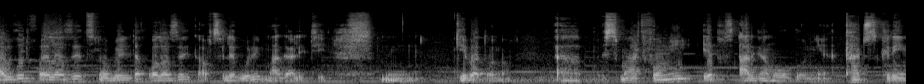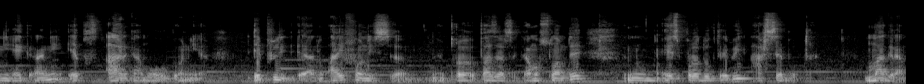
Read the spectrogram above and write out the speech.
ავიღოთ ყველაზე ცნობილი და ყველაზე გავრცელებული მაგალითი. კი ბატონო, smartphone-ი Apple-ს არ გამოუგონია. touch screen-ი ეკრანი Apple-ს არ გამოუგონია. Apple, ანუ iPhone-ის ბაზარზე გამოსვლამდე ეს პროდუქტები არსებობდა. მაგრამ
